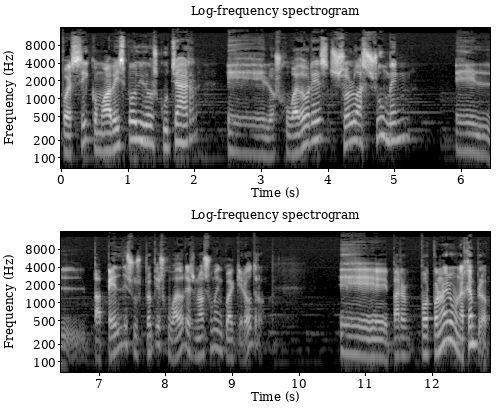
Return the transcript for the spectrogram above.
Pues sí, como habéis podido escuchar, eh, los jugadores solo asumen el papel de sus propios jugadores, no asumen cualquier otro. Eh, para, por poner un ejemplo,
